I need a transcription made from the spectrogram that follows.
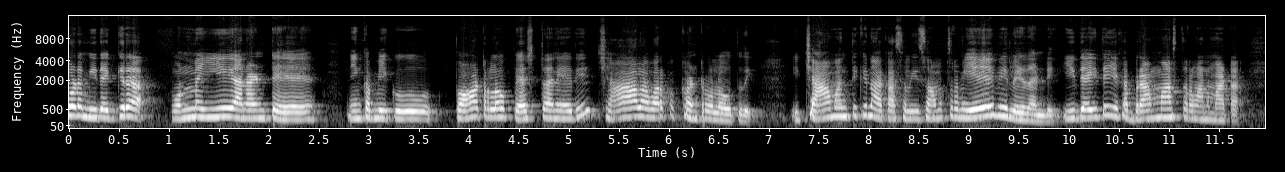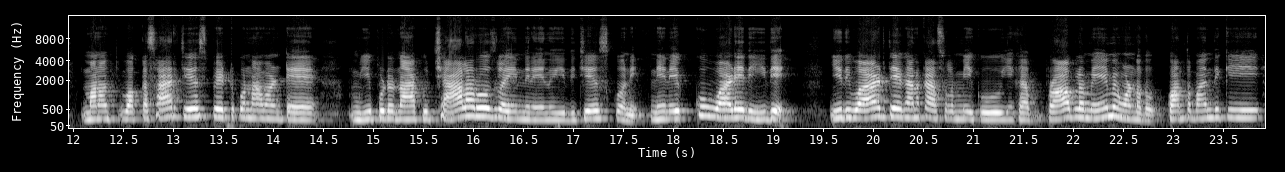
కూడా మీ దగ్గర ఉన్నాయి అని అంటే ఇంకా మీకు తోటలో పెస్ట్ అనేది చాలా వరకు కంట్రోల్ అవుతుంది. ఈ చామంతికి నాకు అసలు ఈ సంవత్సరం ఏమీ లేదండి. ఇదైతే ఇక బ్రహ్మాస్త్రం అనమాట మనం ఒక్కసారి చేసి పెట్టుకున్నామంటే ఇప్పుడు నాకు చాలా రోజులు అయింది నేను ఇది చేసుకొని. నేను ఎక్కువ వాడేది ఇదే. ఇది వాడితే కనుక అసలు మీకు ఇక ప్రాబ్లం ఏమీ ఉండదు. కొంతమందికి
